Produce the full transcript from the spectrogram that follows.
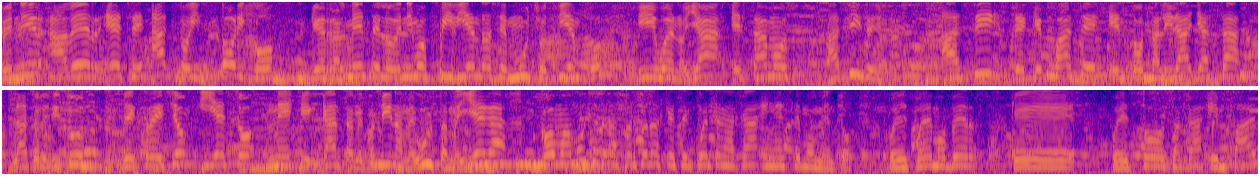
venir a ver ese acto histórico que realmente lo venimos pidiendo hace mucho tiempo y bueno, ya estamos así señores, así de que pase en totalidad, ya está la solicitud de extradición y eso me encanta, me fascina, me gusta, me llega, como a muchas de las personas que se encuentran acá en este momento. Pues podemos ver que pues todos acá en paz,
